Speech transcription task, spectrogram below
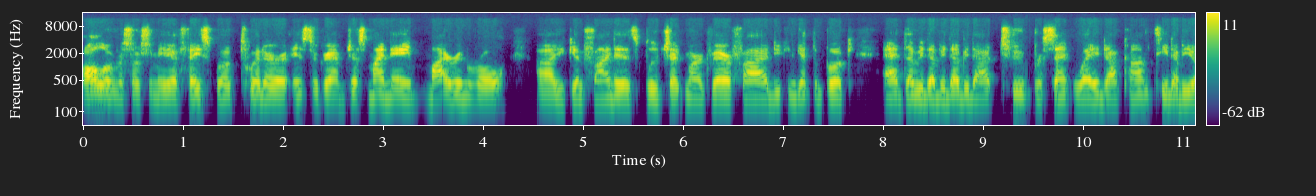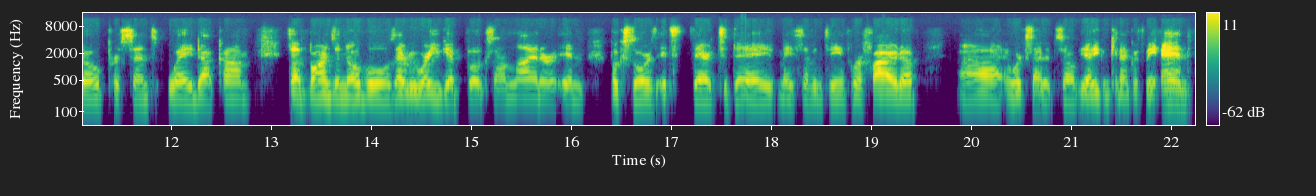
all over social media: Facebook, Twitter, Instagram. Just my name, Myron Rolle. Uh, you can find it. It's blue check mark verified. You can get the book at www.2percentway.com, T-W-O percentway.com. It's at Barnes and Nobles, everywhere you get books online or in bookstores. It's there today, May 17th. We're fired up uh, and we're excited. So yeah, you can connect with me and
